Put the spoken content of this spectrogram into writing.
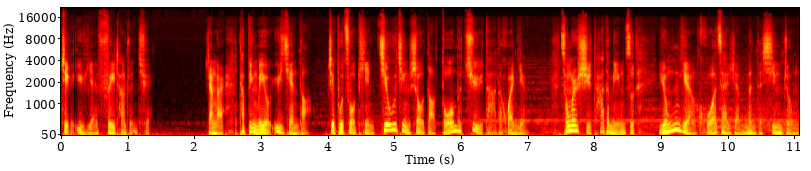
这个预言非常准确。然而，他并没有预见到这部作品究竟受到多么巨大的欢迎，从而使他的名字永远活在人们的心中。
